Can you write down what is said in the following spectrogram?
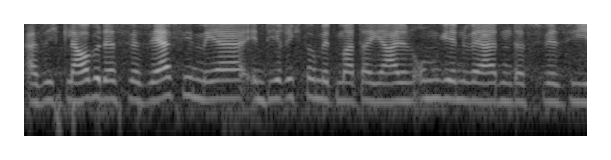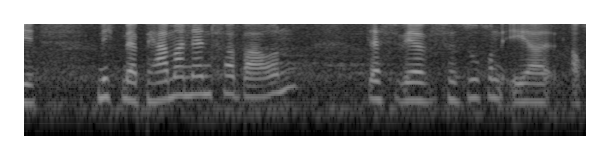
Also ich glaube, dass wir sehr viel mehr in die Richtung mit Materialien umgehen werden, dass wir sie nicht mehr permanent verbauen, dass wir versuchen eher auch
